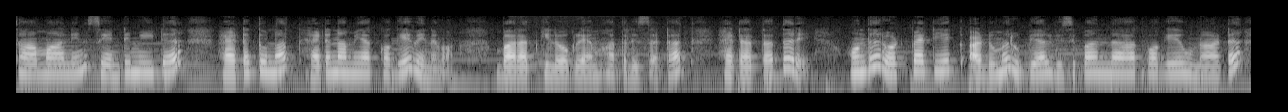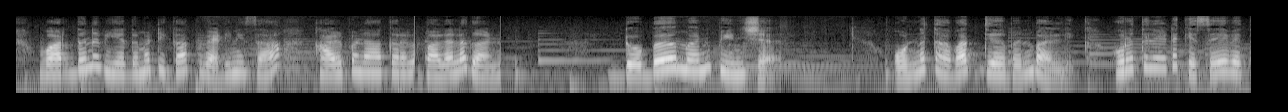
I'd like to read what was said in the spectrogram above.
සාමාන්‍යයෙන් සෙන්ටිමීටර් හැට තුනත් හැට නමයක් වගේ වෙනවා. බරත් කිලෝග්‍රෑම් හතලිසටත් හැටත් අතරේ. හොඳ රොට් පැටියෙක් අඩුම රුපියල් විසිපන්දාහක් වගේ වුණාට වර්ධන වියදම ටිකක් වැඩි නිසා කල්පනා කරලා බලල ගන්න. ඩොබර්මන් පින්ෂ ඔන්න තවත් ජර්මන් බල්ලෙක්. හුරතලයට කෙසේ වෙතත්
